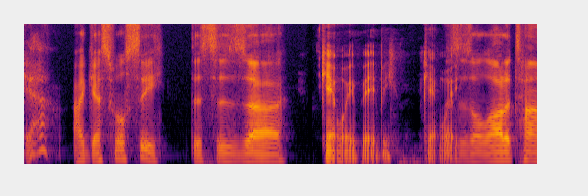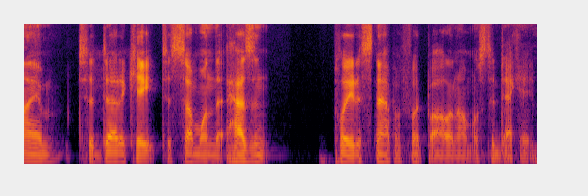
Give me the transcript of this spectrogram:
Yeah, I guess we'll see. This is uh Can't wait, baby. Can't wait. this is a lot of time to dedicate to someone that hasn't played a snap of football in almost a decade.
